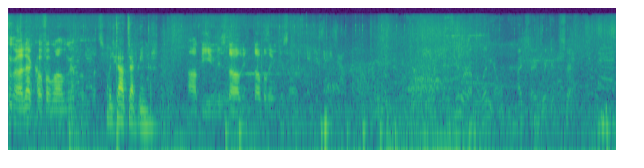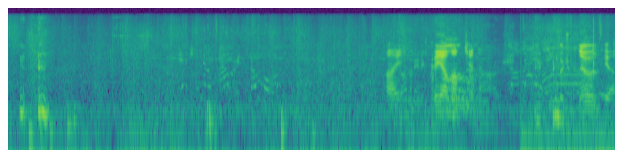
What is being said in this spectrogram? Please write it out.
Hala kafamı almıyor? Ulti atacak Winter. Abi iyimiz de alayım, double iyimiz alayım. kıyamam kendime. Çocuk ne öldü ya.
